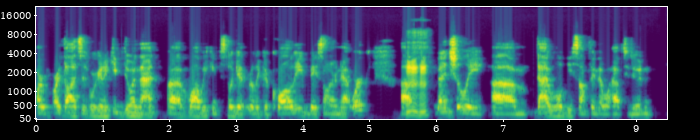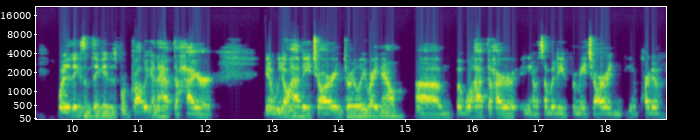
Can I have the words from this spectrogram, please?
our, our thoughts is we're going to keep doing that uh, while we can still get really good quality based on our network. Uh, mm-hmm. Eventually, um, that will be something that we'll have to do. And one of the things I'm thinking is we're probably going to have to hire. You know, we don't have HR internally right now, um, but we'll have to hire, you know, somebody from HR, and you know, part of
